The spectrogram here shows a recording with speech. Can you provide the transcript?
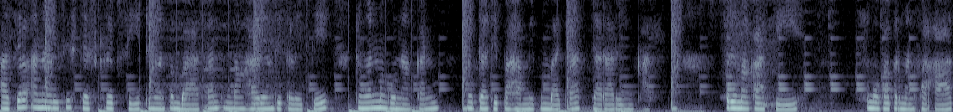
Hasil analisis deskripsi dengan pembahasan tentang hal yang diteliti dengan menggunakan mudah dipahami pembaca secara ringkas. Terima kasih. Semoga bermanfaat.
